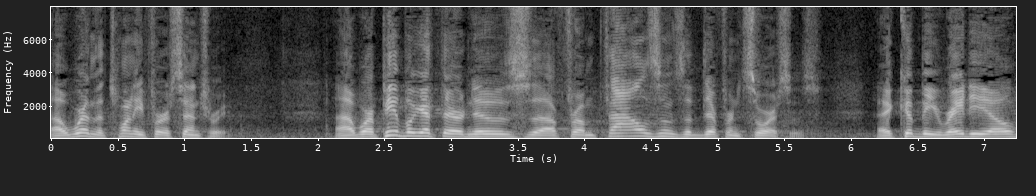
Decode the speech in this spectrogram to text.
uh, we're in the 21st century, uh, where people get their news uh, from thousands of different sources. It could be radio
